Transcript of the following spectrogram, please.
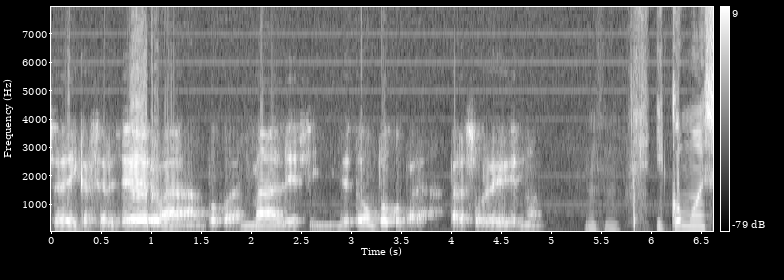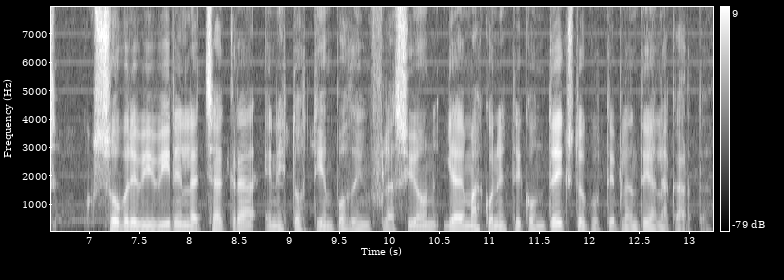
se dedica a hacer hierba, un poco de animales y de todo un poco para, para sobrevivir, ¿no? ¿Y cómo es sobrevivir en la chacra en estos tiempos de inflación y además con este contexto que usted plantea en la carta?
